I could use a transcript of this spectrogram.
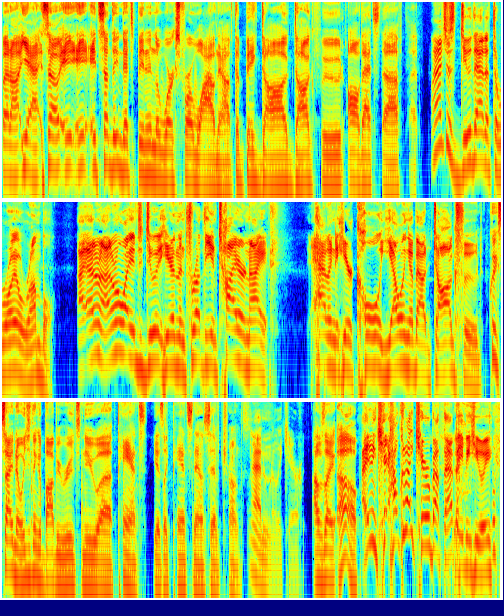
But uh, yeah, so it, it, it's something that's been in the works for a while now. The big dog, dog food, all that stuff. But why not just do that at the Royal Rumble? I, I don't know. I don't know why you had to do it here and then throughout the entire night having to hear Cole yelling about dog food. quick side note: What do you think of Bobby Roode's new uh, pants? He has like pants now instead of trunks. I didn't really care. I was like, oh, I didn't care. How could I care about that, baby Huey?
